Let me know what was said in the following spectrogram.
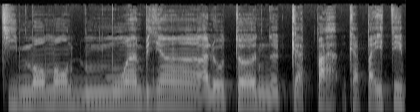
petit moment de moins bien à l'automne qui n'a pas, pas été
